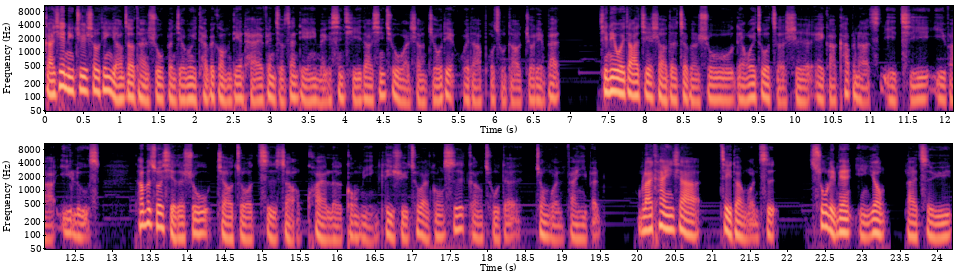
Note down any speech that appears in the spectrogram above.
感谢您继续收听《杨照谈书》。本节目以台北广播电台 FM 九三点一，每个星期一到星期五晚上九点为大家播出到九点半。今天为大家介绍的这本书，两位作者是 Edgar Cabanas 以及 Eva Illouz，他们所写的书叫做《制造快乐公民》，立序出版公司刚出的中文翻译本。我们来看一下这段文字，书里面引用来自于《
